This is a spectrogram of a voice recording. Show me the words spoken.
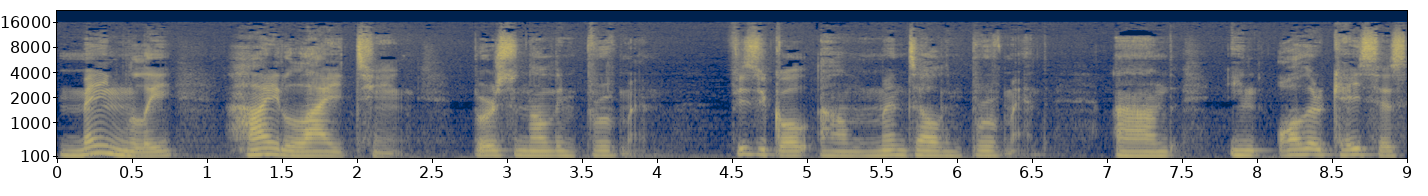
mainly highlighting personal improvement, physical and mental improvement, and in other cases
